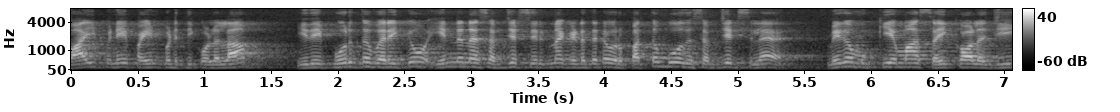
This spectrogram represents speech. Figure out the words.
வாய்ப்பினை பயன்படுத்தி கொள்ளலாம். இதை பொறுத்த வரைக்கும் என்னென்ன சப்ஜெக்ட்ஸ் இருக்குன்னா கிட்டத்தட்ட ஒரு பத்தொம்போது சப்ஜெக்ட்ஸில் மிக முக்கியமாக சைக்காலஜி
